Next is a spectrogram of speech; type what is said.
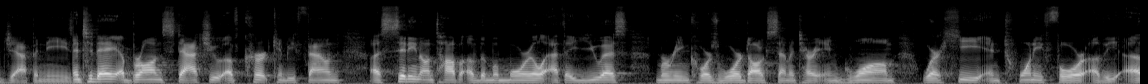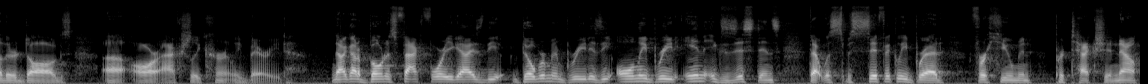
Japanese. And today, a bronze statue of Kurt can be found uh, sitting on top of the memorial at the U.S. Marine Corps War Dog Cemetery in Guam, where he and 24 of the other dogs uh, are actually currently buried. Now, I got a bonus fact for you guys. The Doberman breed is the only breed in existence that was specifically bred for human protection. Now,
